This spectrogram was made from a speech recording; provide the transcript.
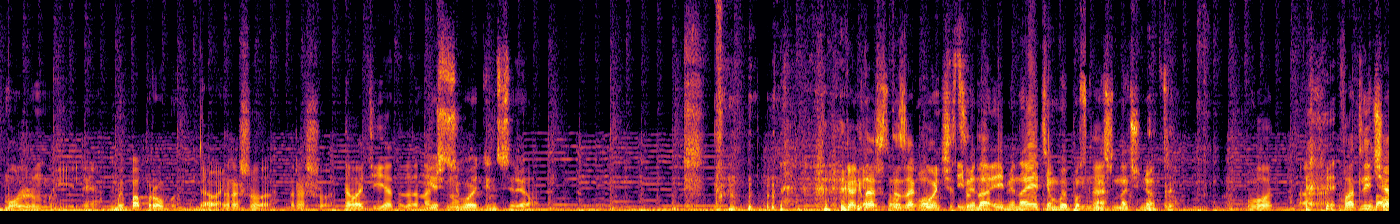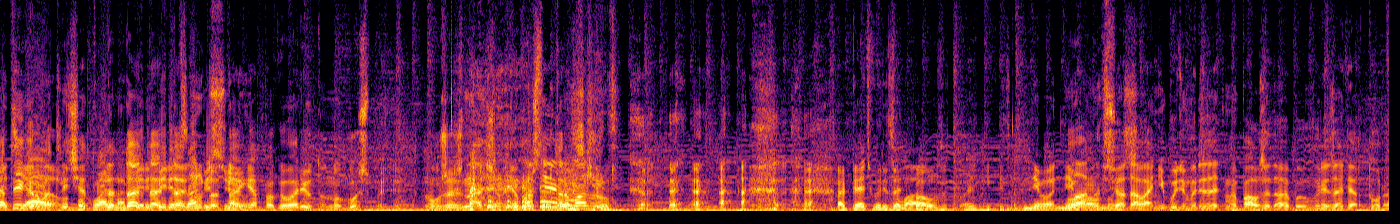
Сможем мы или... Мы попробуем. Давай. Хорошо, хорошо. Давайте я тогда начну. Есть всего один сериал. Когда же это закончится? Именно этим выпуск начнется. Вот. А, в отличие ну, от игр, в отличие от... Буквально да, перед, да, записью... Ну, да, я поговорю-то, ну, господи. Ну, уже же начал. Я просто торможу. Опять вырезать паузы твои, Никита? Ладно, все, давай, не будем вырезать мои паузы, давай будем вырезать Артура.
